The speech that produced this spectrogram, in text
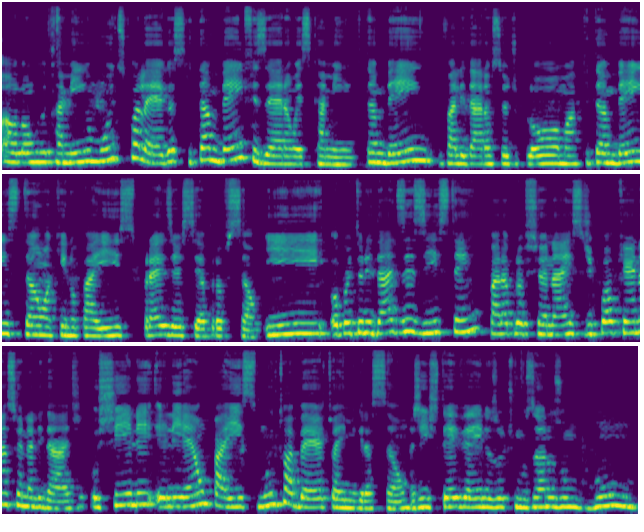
ao longo do caminho muitos colegas que também fizeram esse caminho, que também validaram seu diploma, que também estão aqui no país para exercer a profissão. E oportunidades existem para profissionais de qualquer nacionalidade. O Chile, ele é um país muito aberto à imigração. A gente teve aí nos últimos anos um boom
